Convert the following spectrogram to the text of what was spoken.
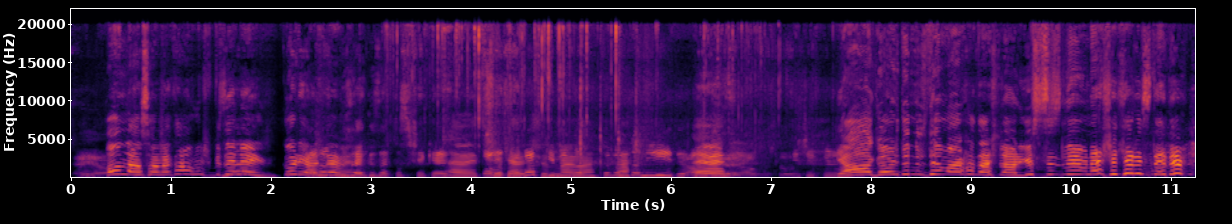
He ya. Ondan sonra kalmış bize ne? Görüyorsun değil mi? güzel güzel kız şeker. Evet, Bana şeker kebap gibi şunlar var. bak. Al Evet. Teşekkür ederim. Ya gördünüz değil mi arkadaşlar? Yüzsüzlüğümden şeker istedim.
